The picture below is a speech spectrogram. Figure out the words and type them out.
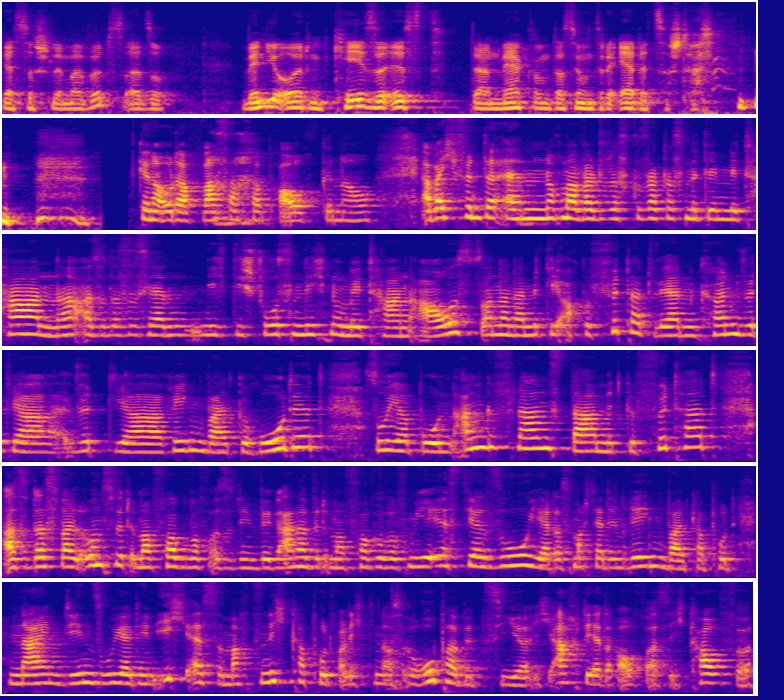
desto schlimmer wird es. Also wenn ihr euren Käse isst, dann merkt man, dass ihr unsere Erde zerstört. Genau, oder auch Wasserverbrauch, genau. Aber ich finde, ähm, nochmal, weil du das gesagt hast mit dem Methan, ne? also das ist ja nicht, die stoßen nicht nur Methan aus, sondern damit die auch gefüttert werden können, wird ja, wird ja Regenwald gerodet, Sojabohnen angepflanzt, damit gefüttert. Also das, weil uns wird immer vorgeworfen, also den Veganer wird immer vorgeworfen, ihr esst ja Soja, das macht ja den Regenwald kaputt. Nein, den Soja, den ich esse, macht es nicht kaputt, weil ich den aus Europa beziehe. Ich achte ja drauf, was ich kaufe.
